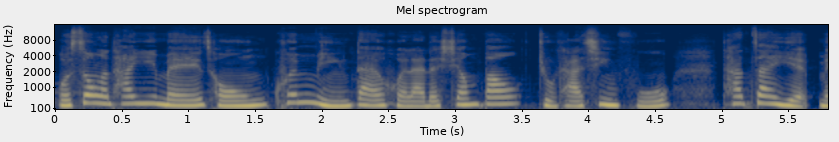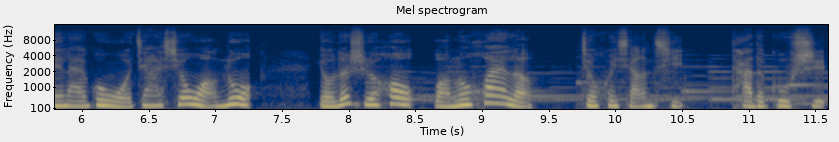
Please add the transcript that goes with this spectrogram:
我送了他一枚从昆明带回来的香包，祝他幸福。他再也没来过我家修网络。有的时候网络坏了，就会想起他的故事。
